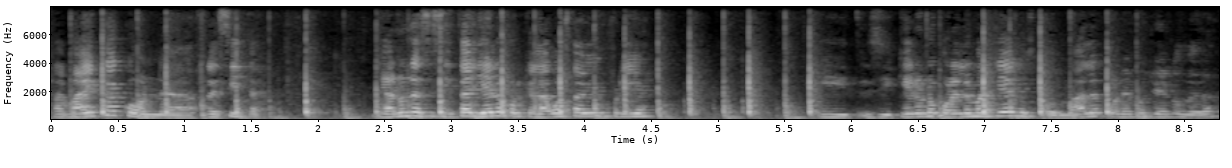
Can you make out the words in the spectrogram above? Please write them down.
Jamaica con ah, fresita. Ya no necesita hielo porque el agua está bien fría. Y, si quiere uno ponerle más hielos, pues más le ponemos hielo, ¿verdad?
